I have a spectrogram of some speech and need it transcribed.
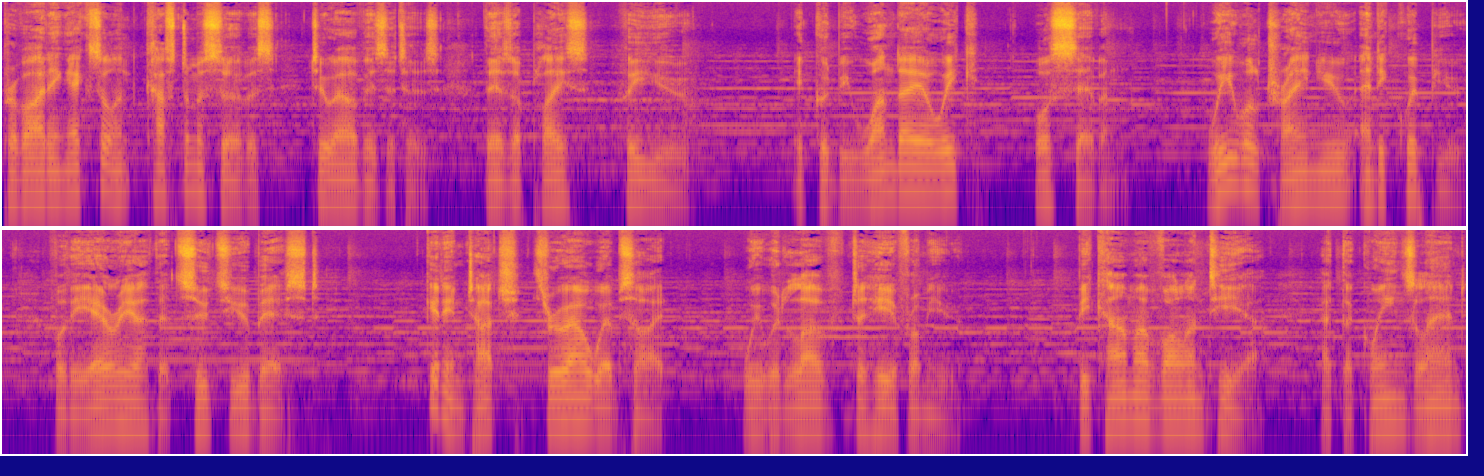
providing excellent customer service to our visitors. There's a place for you. It could be one day a week or seven. We will train you and equip you for the area that suits you best. Get in touch through our website. We would love to hear from you. Become a volunteer at the Queensland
